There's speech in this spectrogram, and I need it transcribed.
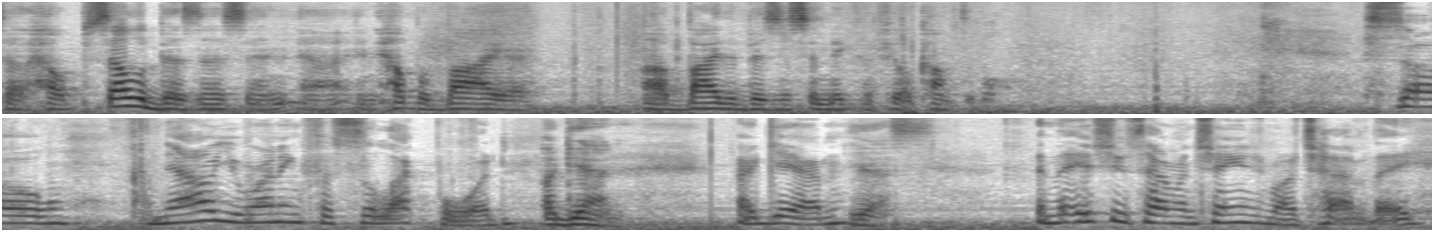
to help sell a business and, uh, and help a buyer uh, buy the business and make them feel comfortable. So now you're running for select board Again, again, yes. and the issues haven't changed much, have they,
